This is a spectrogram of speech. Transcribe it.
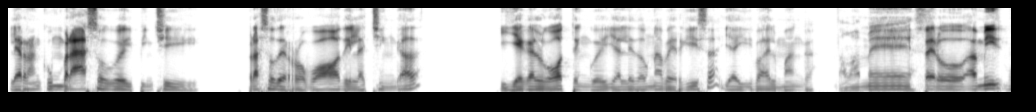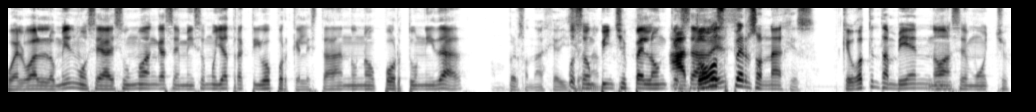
le arranca un brazo, güey. Pinche brazo de robot y la chingada. Y llega el Goten, güey. Ya le da una verguiza y ahí va el manga. No mames. Pero a mí vuelvo a lo mismo. O sea, es un manga, se me hizo muy atractivo porque le está dando una oportunidad. A un personaje adicional. Pues a un pinche pelón que a sabes, dos personajes. Que Goten también. no hace mucho.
